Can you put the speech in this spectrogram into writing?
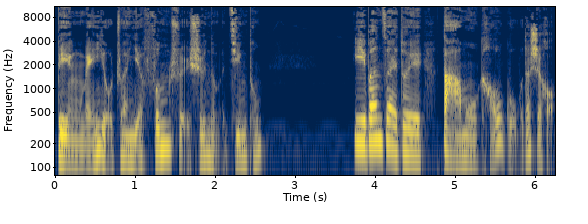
并没有专业风水师那么精通。一般在对大墓考古的时候，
